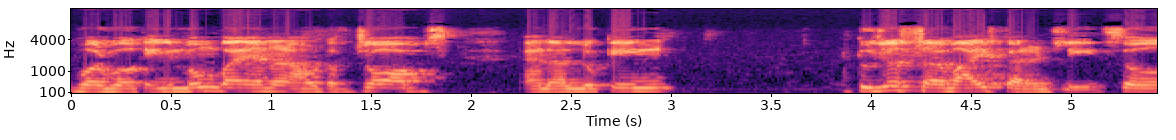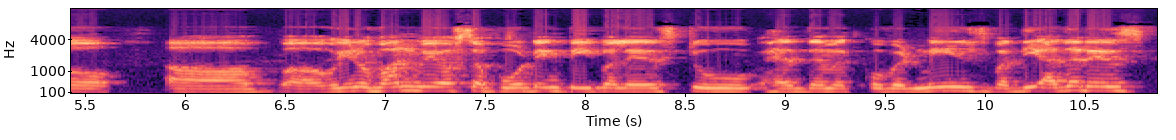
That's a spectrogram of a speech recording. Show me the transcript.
were working in Mumbai and are out of jobs and are looking to just survive currently. So, uh, uh, you know, one way of supporting people is to help them with COVID meals, but the other is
